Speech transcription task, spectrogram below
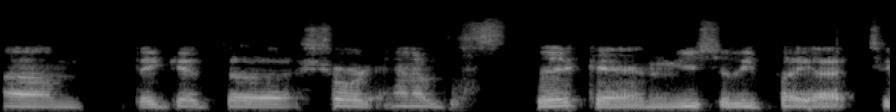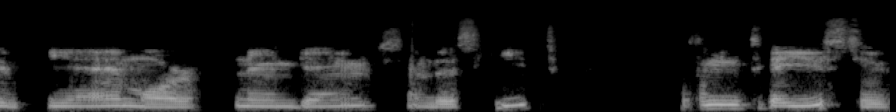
um, they get the short end of the stick and usually play at two p.m. or noon games in this heat. Something to get used to.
